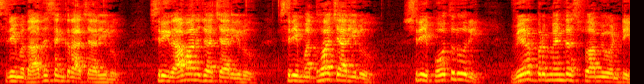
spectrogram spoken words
శ్రీమద్ ఆదిశంకరాచార్యులు శ్రీ రామానుజాచార్యులు శ్రీ మధ్వాచార్యులు శ్రీ పోతులూరి వీరబ్రహ్మేంద్ర స్వామి వంటి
